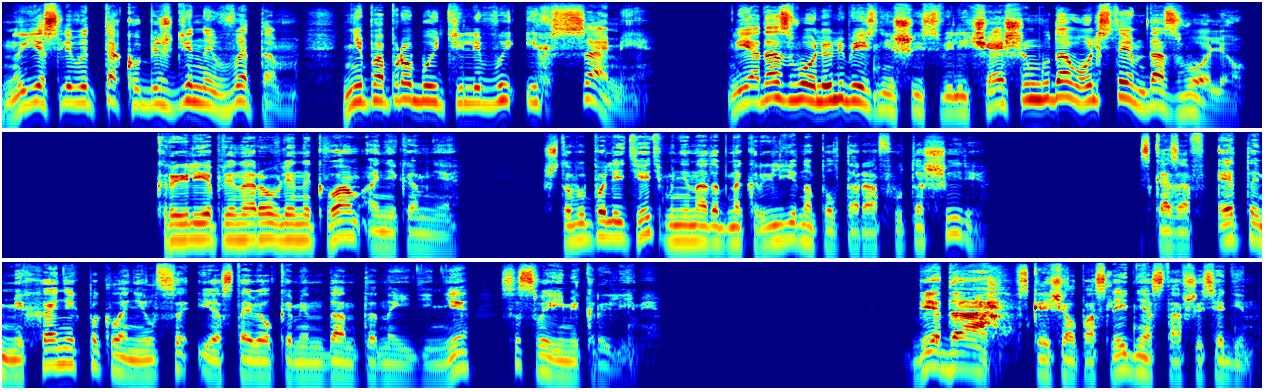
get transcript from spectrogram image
Но если вы так убеждены в этом, не попробуете ли вы их сами? Я дозволю, любезнейший, с величайшим удовольствием дозволю. Крылья приноровлены к вам, а не ко мне. Чтобы полететь, мне надобно крылья на полтора фута шире. Сказав это, механик поклонился и оставил коменданта наедине со своими крыльями. «Беда!» — вскричал последний, оставшись один.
